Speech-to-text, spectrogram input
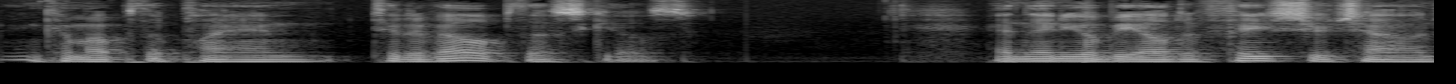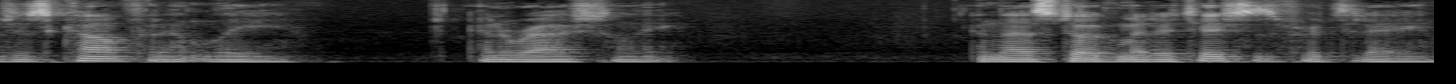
and come up with a plan to develop those skills and then you'll be able to face your challenges confidently and rationally. And that's Stoic Meditations for today.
